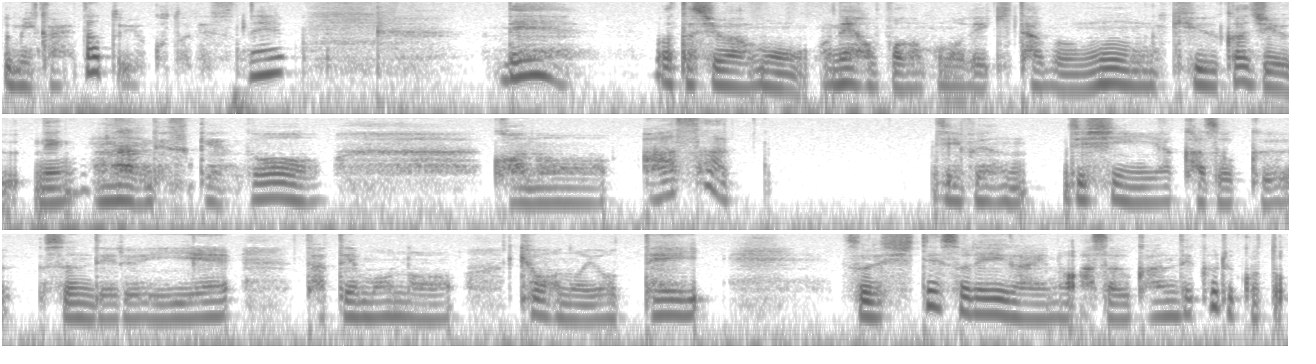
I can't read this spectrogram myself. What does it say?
生み変えたということですね。で私はもうねほぼのぼの歴多分9か10年なんですけどこの朝自分自身や家族住んでる家建物今日の予定そしてそれ以外の朝浮かんでくること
